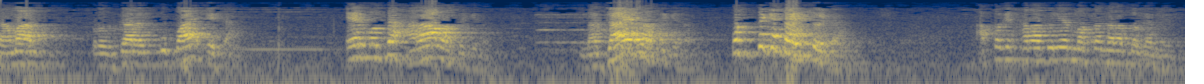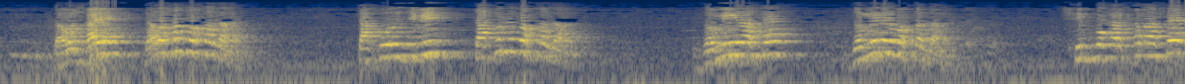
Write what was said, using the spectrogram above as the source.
আমার রোজগারের উপায় এটা। এর মধ্যে হারাম আছে কিনা? না জায়েজ আছে কিনা? প্রত্যেকের দায়িত্ব এটা। আপনাকে সারা দুনিয়ার মশলা জানার দরকার নেই। ব্যবসায়ী, ব্যবসার মশলা জানেন। চাকুরিজীবী, চাকুরির মশলা জানেন। জমিন আছে জমিনের মশলা জানেন। শিল্প কারখানা আছে,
